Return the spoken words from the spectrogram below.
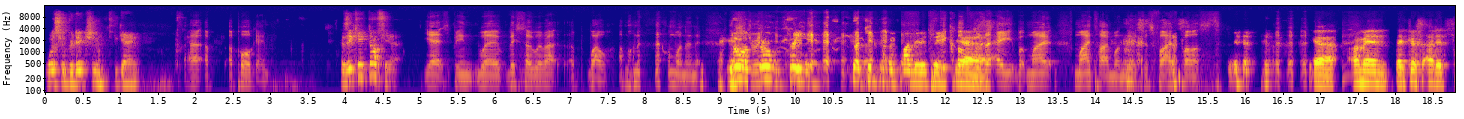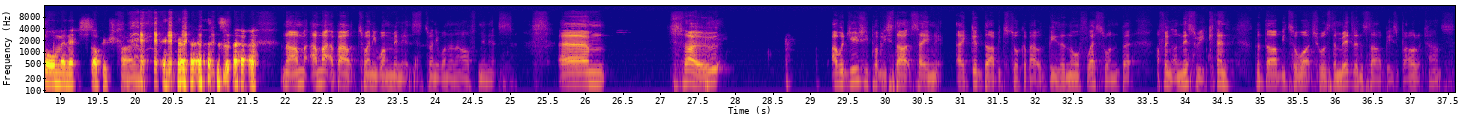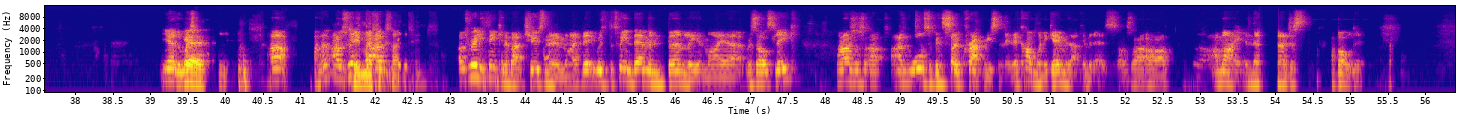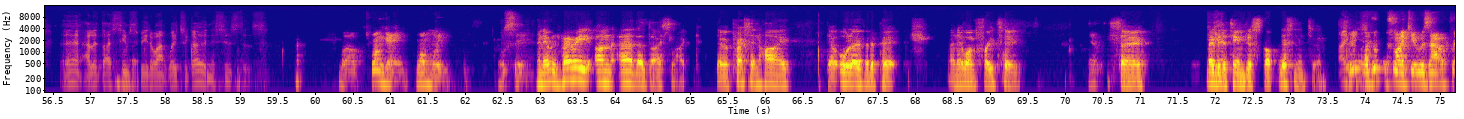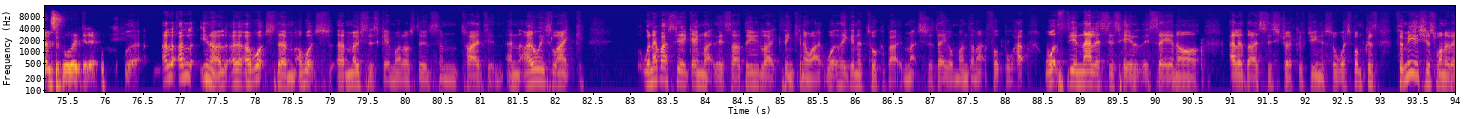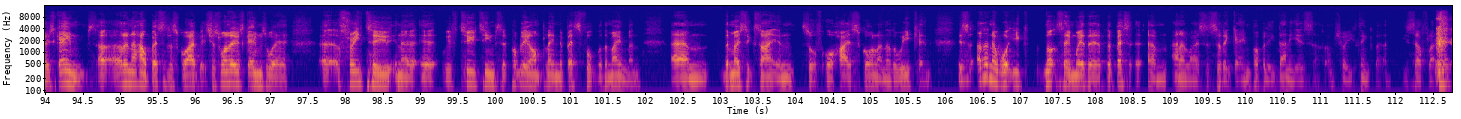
What's your prediction for the game? Uh, a, a poor game. Has it kicked off yet? Yeah, it's been where this. So we're at. Uh, well, I'm on. I'm on an. You're, you're on three Yeah. minutes. But keep going five minutes in. Kickoff Yeah. was at eight, but my my time on this is five past. Yeah, I mean they've just added four minutes stoppage time. no, I'm I'm at about 21 minutes, 21 and a half minutes. Um, so I would usually probably start saying a good derby to talk about would be the Northwest one, but I think on this weekend the derby to watch was the Midlands derbies by all accounts. Yeah, the West. yeah, Uh, I, I was really, Two most I, exciting teams. I was really thinking about choosing them. Like it was between them and Burnley in my uh, results league. And I was just, I, and Wolves have been so crap recently. They can't win a game without Jimenez. I was like, oh, I might, and then I just I bottled it. Yeah, Allardyce seems to be the right way to go in this instance. Well, it's one game, one win. We'll see. and it was very un-Allardyce like. They were pressing high, they were all over the pitch, and they won three two. Yeah. So maybe Yeah. the team just stopped listening to him. I It was almost like it was out of principle they did it. I, I, you know, I, I watched um, I watched uh, most of this game while I was doing some tidying, and I always like whenever I see a game like this, I do like thinking, all right, what are they going to talk about in Match of the Day or Monday Night Football? How, what's the analysis here that they're saying, oh, Allardyce's stroke of genius or West Brom? Because for me, it's just one of those games. I, I don't know how best to describe it. It's just one of those games where uh, three two in a uh, with two teams that probably aren't playing the best football at the moment. Um, the most exciting sort of or highest scoreline of the weekend. This, I don't know what you. Not saying we're the, the best um, analyzers of the game. Probably Danny is. I'm sure you think about it yourself like that.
